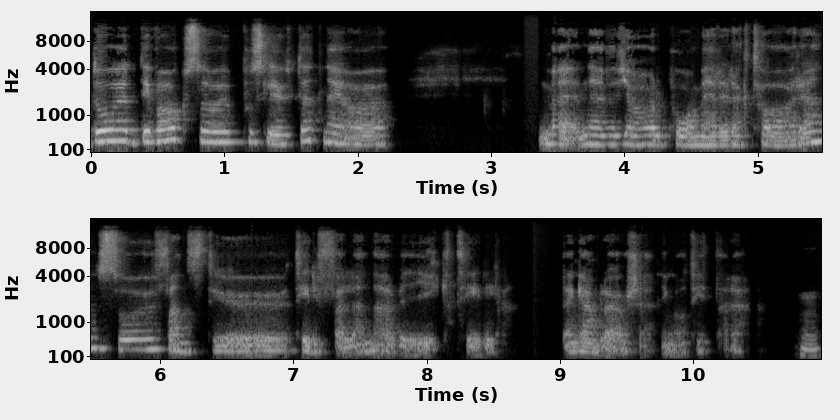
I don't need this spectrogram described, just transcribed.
då, det var också på slutet när jag när jag höll på med redaktören så fanns det ju tillfällen när vi gick till den gamla översättningen och tittade. Mm.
